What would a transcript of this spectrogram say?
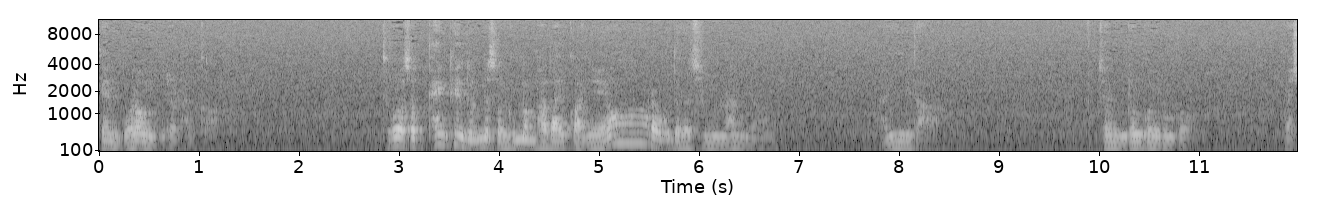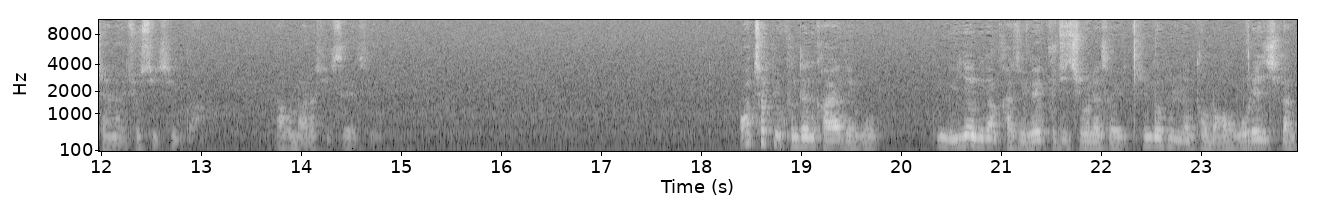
걔는 뭐라고 얘기를 할까? 들어와서 팽팽 놀면서 월급만 받아야 할 거 아니에요? 라고 내가 질문을 하면 아닙니다. 저는 이런 거 이런 거 아시아나에 줄 수 있습니다. 라고 말할 수 있어야지. 어차피 군대는 가야 되고 그럼 2년 그냥 가지 왜 굳이 지원해서 이렇게 힘든 훈련 더 많고 오랜 시간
